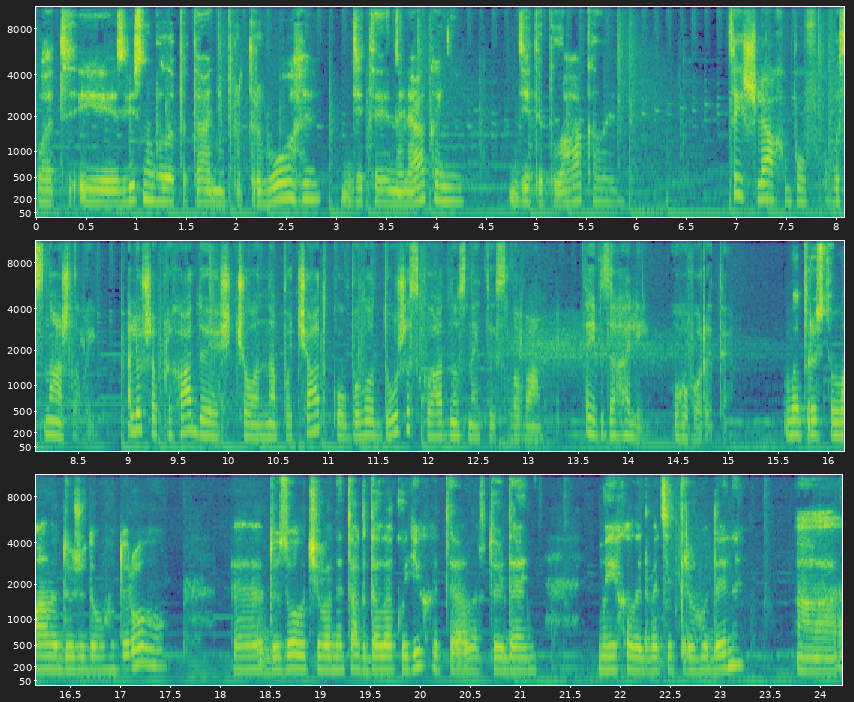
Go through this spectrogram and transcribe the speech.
От і звісно, були питання про тривоги, діти налякані, діти плакали. Цей шлях був виснажливий. Альоша пригадує, що на початку було дуже складно знайти слова, та й взагалі говорити. Ми просто мали дуже довгу дорогу. Е, До Золочева не так далеко їхати, але в той день ми їхали 23 години. А,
